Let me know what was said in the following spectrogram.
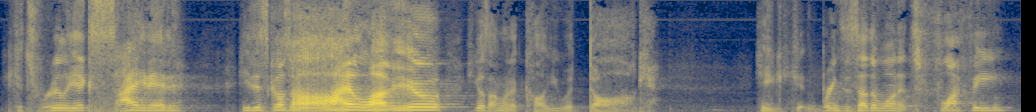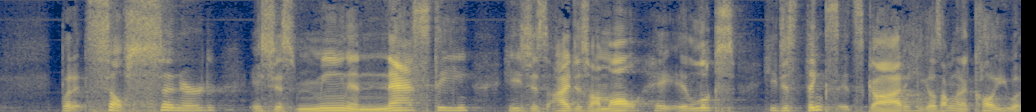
he gets really excited. He just goes, Oh, I love you. He goes, I'm going to call you a dog. He brings this other one, it's fluffy, but it's self centered. It's just mean and nasty. He's just, I just, I'm all, hey, it looks, he just thinks it's God. He goes, I'm going to call you a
